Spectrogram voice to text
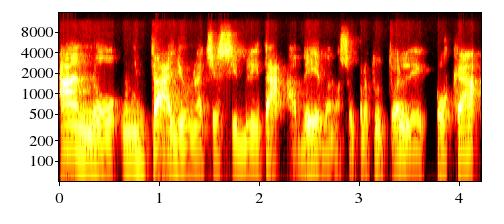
Hanno un taglio, un'accessibilità, avevano soprattutto all'epoca,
